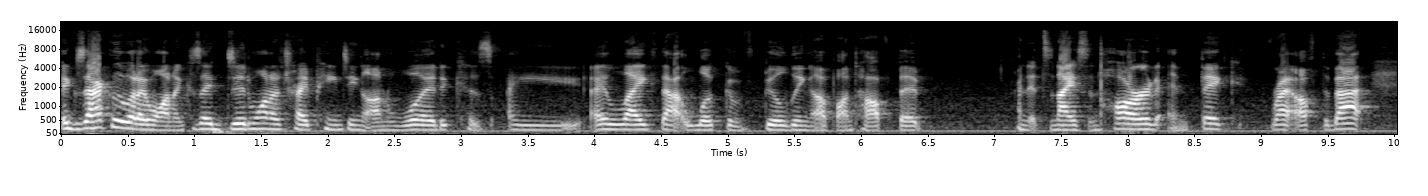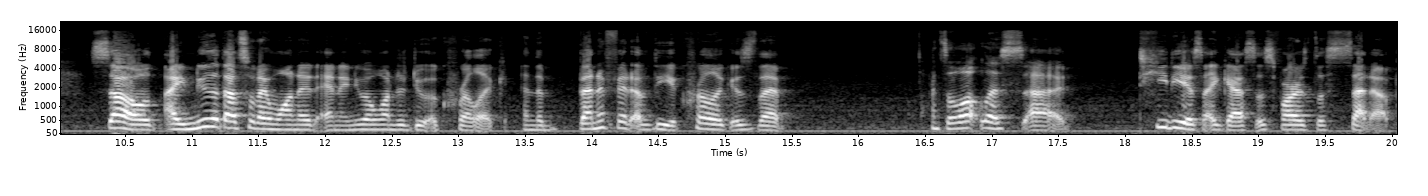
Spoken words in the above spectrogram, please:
exactly what I wanted because I did want to try painting on wood because I I like that look of building up on top of it, and it's nice and hard and thick right off the bat. So I knew that that's what I wanted, and I knew I wanted to do acrylic. And the benefit of the acrylic is that it's a lot less uh, tedious, I guess, as far as the setup.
